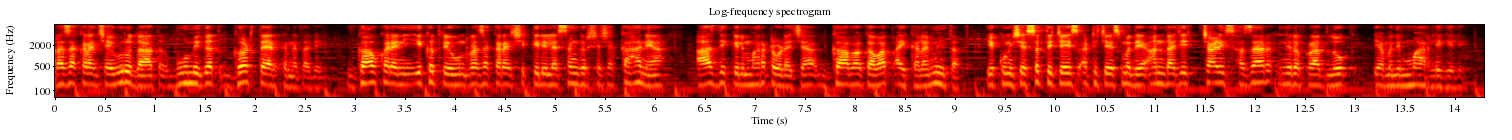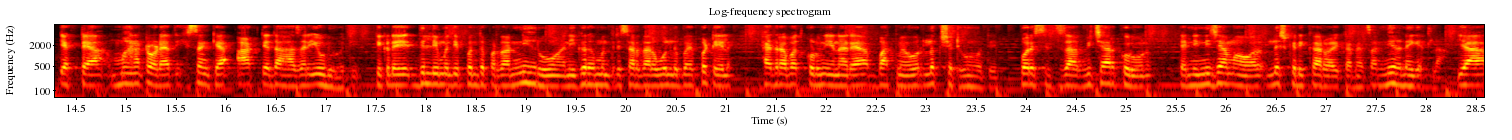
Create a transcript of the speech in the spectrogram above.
रजाकारांच्या विरोधात भूमिगत गट तयार करण्यात आले. गावकऱ्यांनी एकत्र येऊन रजाकारांशी केलेल्या संघर्षाच्या कहाण्या आज देखील मराठवाड्याच्या गावागावात ऐकायला मिळतात. एकोणीसशे सत्तेचाळीस अठ्ठेचाळीसमध्ये अंदाजे चाळीस हजार निरपराध लोक यामध्ये मारले गेले. एकट्या मराठवाड्यात ही संख्या आठ ते दहा हजार एवढी होती. तिकडे दिल्लीमध्ये पंतप्रधान नेहरू आणि गृहमंत्री सरदार वल्लभभाई पटेल हैदराबादकडून येणाऱ्या बातम्यावर लक्ष ठेवून होते. परिस्थितीचा विचार करून त्यांनी निजामावर लष्करी कारवाई करण्याचा निर्णय घेतला. या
